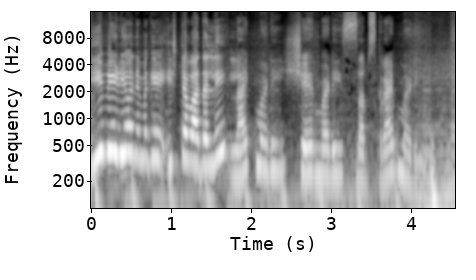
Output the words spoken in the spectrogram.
ಈ ವಿಡಿಯೋ ನಿಮಗೆ ಇಷ್ಟವಾದಲ್ಲಿ ಲೈಕ್ ಮಾಡಿ, ಶೇರ್ ಮಾಡಿ, ಸಬ್ಸ್ಕ್ರೈಬ್ ಮಾಡಿ.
